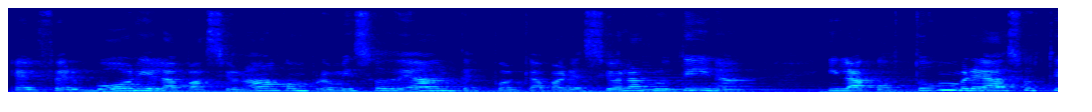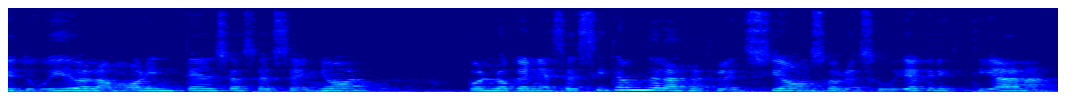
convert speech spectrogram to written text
el fervor y el apasionado compromiso de antes porque apareció la rutina y la costumbre ha sustituido el amor intenso hacia el Señor, por lo que necesitan de la reflexión sobre su vida cristiana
